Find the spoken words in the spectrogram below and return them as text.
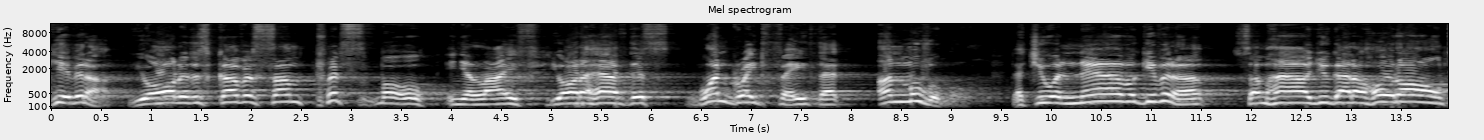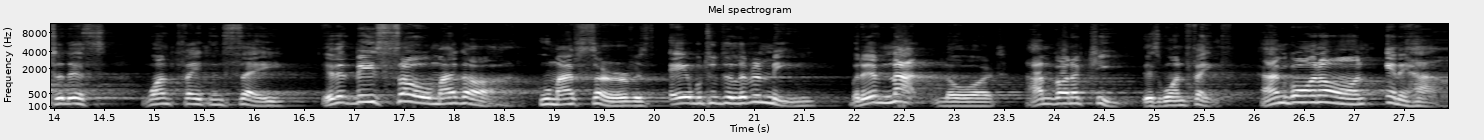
give it up. You ought to discover some principle in your life. You ought to have this one great faith that unmovable, that you would never give it up somehow you got to hold on to this one faith and say, if it be so, my God, whom I serve is able to deliver me, but if not, Lord, I'm going to keep this one faith. I'm going on anyhow.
